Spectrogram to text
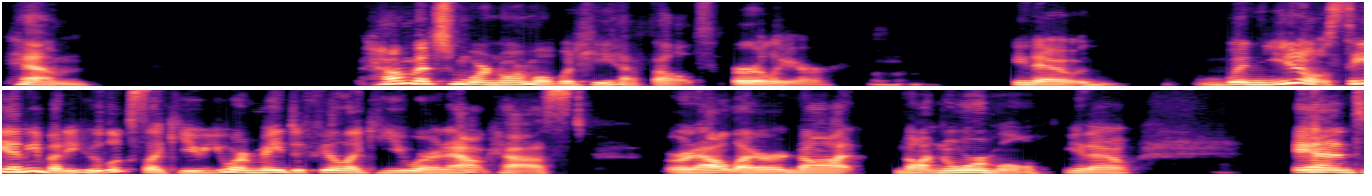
him how much more normal would he have felt earlier? Mm-hmm. you know when you don't see anybody who looks like you you are made to feel like you are an outcast or an outlier not not normal you know? And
